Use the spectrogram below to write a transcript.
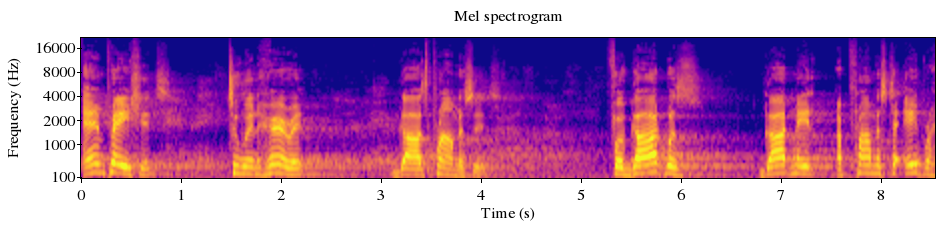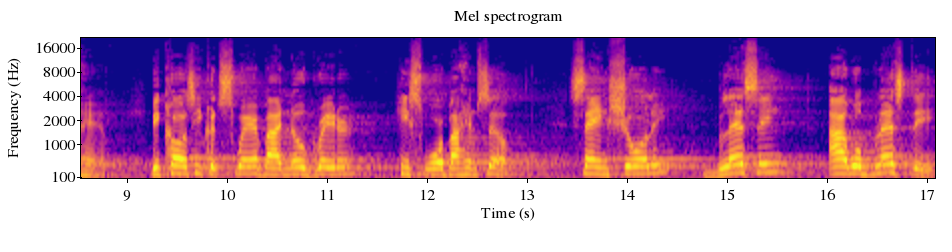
and patience to inherit God's promises. For God was God made a promise to Abraham because he could swear by no greater he swore by himself, saying, Surely, blessing, I will bless thee,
